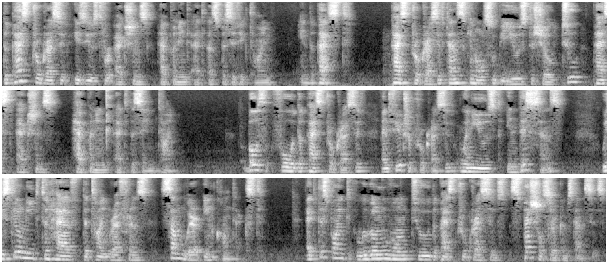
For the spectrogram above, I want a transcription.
the past progressive is used for actions happening at a specific time in the past. Past progressive tense can also be used to show two past actions happening at the same time. Both for the past progressive and future progressive, when used in this sense, we still need to have the time reference somewhere in context. At this point, we will move on to the past progressive's special circumstances,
